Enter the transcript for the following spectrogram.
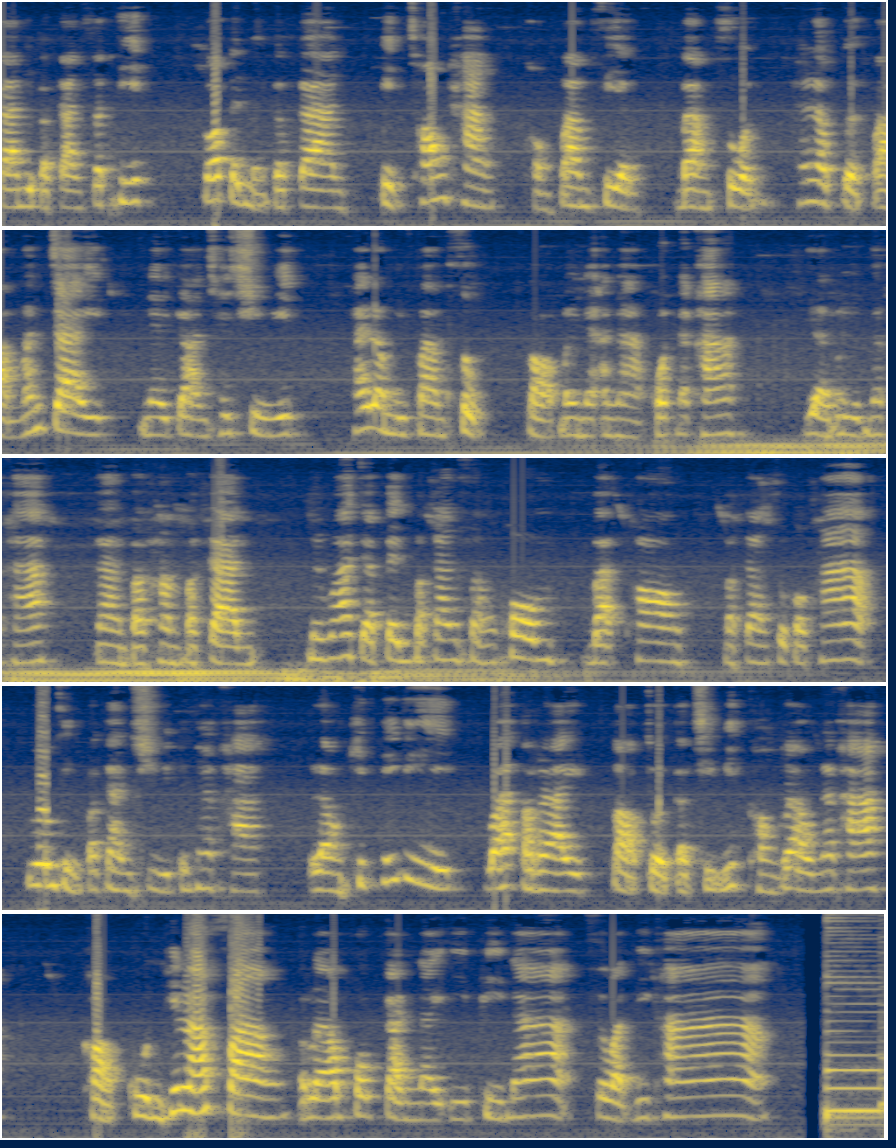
การมีประกันสักนิดก็เป็นเหมือนกับการปิดช่องทางของความเสี่ยง บางส่วน ให้เราเกิดความมั่นใจในการใช้ชีวิต ให้เรามีความสุขต่อไปในอนาคตนะคะ อย่าลืมนะคะ การประทำประกัน ไม่ว่าจะเป็นประกันสังคม บัตรทอง ประกันสุขภาพ รวมถึงประกันชีวิตนะคะ ลองคิดให้ดีว่าอะไรตอบโจทย์กับชีวิตของเรานะคะ ขอบคุณที่รับฟังแล้วพบกันใน EP หน้า สวัสดีค่ะ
